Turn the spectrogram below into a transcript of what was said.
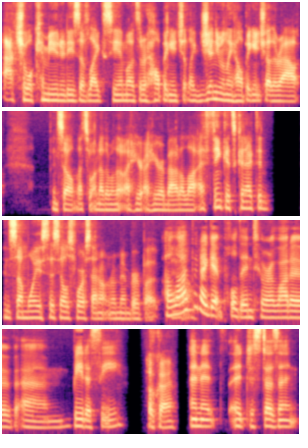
actual communities of like CMOs that are helping each other, like genuinely helping each other out. And so that's another one that I hear I hear about a lot. I think it's connected in some ways to Salesforce. I don't remember, but a lot know. that I get pulled into are a lot of um, B2C. Okay. And it it just doesn't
